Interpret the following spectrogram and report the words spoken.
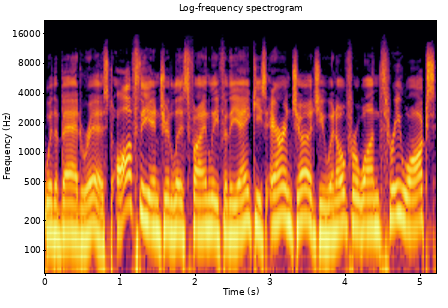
with a bad wrist. Off the injured list finally for the Yankees, Aaron Judge. He went 0 for 1, three walks.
